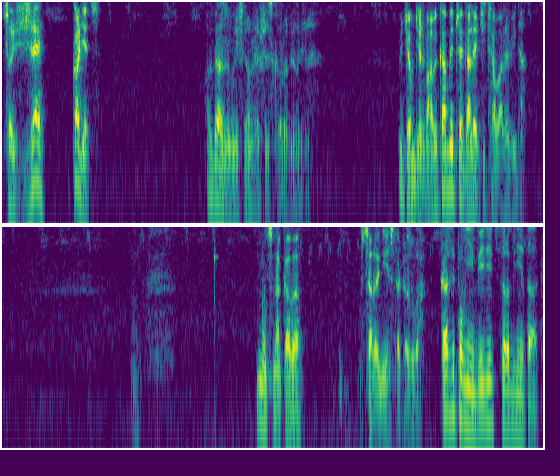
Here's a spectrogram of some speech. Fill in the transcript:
coś źle, koniec. Od razu myślą, że wszystko robią źle. Wyciągniesz mały kamyczek, a leci cała lewina. Mocna kawa wcale nie jest taka zła. Każdy powinien wiedzieć, co robi nie tak.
